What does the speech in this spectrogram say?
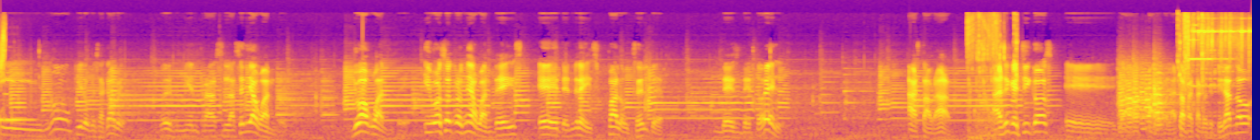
Y no quiero que se acabe. Entonces, mientras la serie aguante, yo aguante y vosotros me aguantéis, eh, tendréis Fallout Center desde Zoel hasta Abraham. Así que chicos, eh, la chapa está que.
